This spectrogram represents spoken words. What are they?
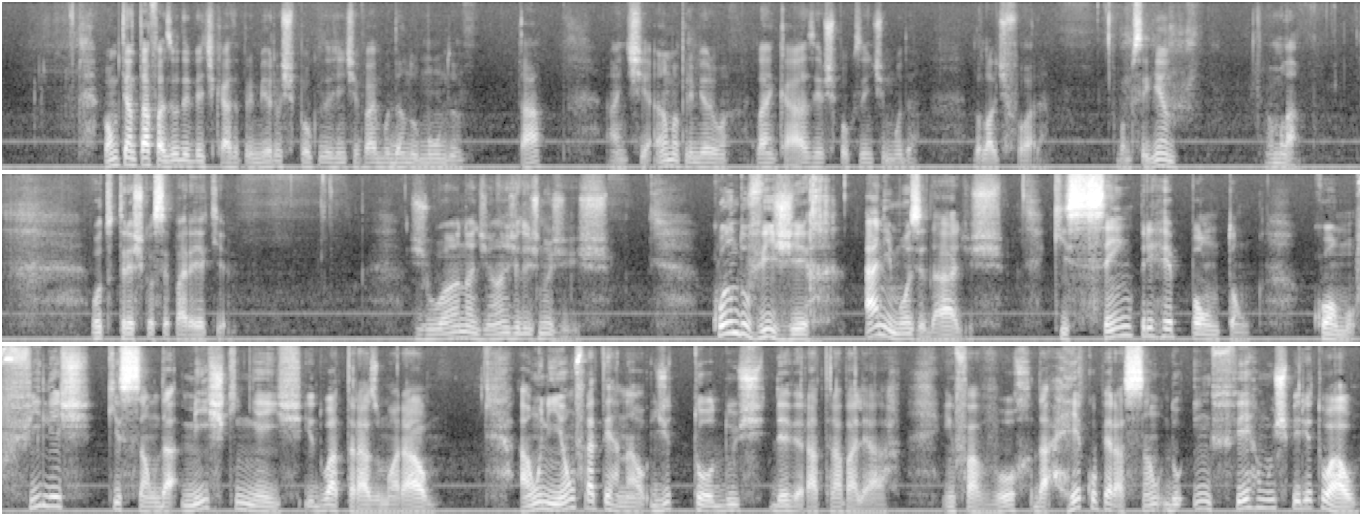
Vamos tentar fazer o dever de casa primeiro, aos poucos a gente vai mudando o mundo, tá? A gente ama primeiro lá em casa e aos poucos a gente muda do lado de fora. Vamos seguindo? Vamos lá. Outro trecho que eu separei aqui. Joana de Ângeles nos diz: Quando viger animosidades que sempre repontam como filhas que são da mesquinhez e do atraso moral, a união fraternal de todos deverá trabalhar em favor da recuperação do enfermo espiritual,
